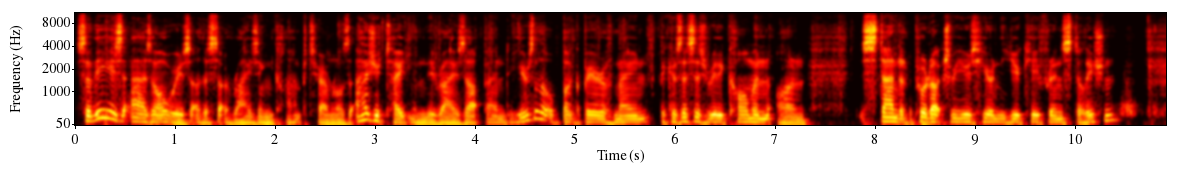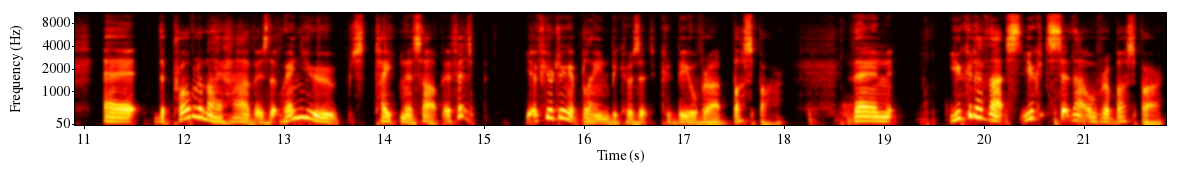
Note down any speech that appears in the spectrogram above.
So these, as always, are the sort of rising clamp terminals. As you tighten them, they rise up. And here's a little bugbear of mine, because this is really common on standard products we use here in the UK for installation. Uh, the problem I have is that when you tighten this up, if it's if you're doing it blind because it could be over a bus bar, then you could have that you could sit that over a bus bar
